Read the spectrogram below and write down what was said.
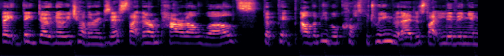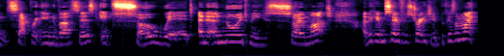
they, they don't know each other exist. Like they're in parallel worlds. That other people cross between but they're just like living in separate universes. It's so weird. And it annoyed me so much. I became so frustrated because i'm like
